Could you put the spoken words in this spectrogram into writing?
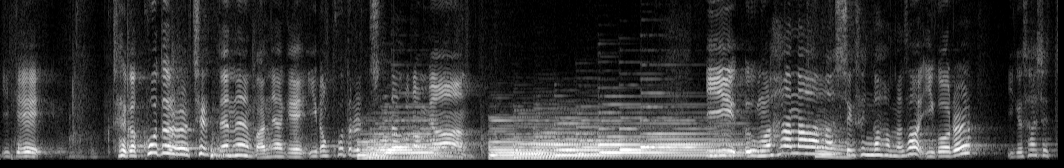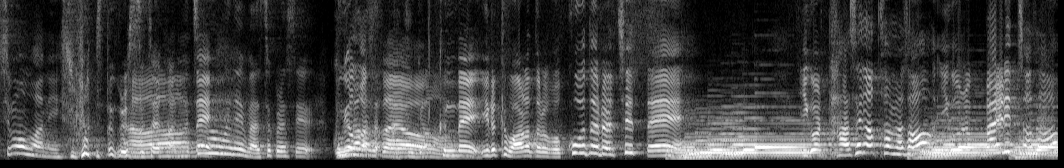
이게 제가 코드를 칠 때는 만약에 이런 코드를 친다 그러면 이 음을 하나 하나씩 생각하면서 이거를 이게 사실 치모만이 마스터 그래서 제가 갔는데 치마만의 마스터 클래스 구경 갔어요. 아, 구경. 근데 이렇게 말하더라고요. 코드를 칠 때 이걸 다 생각하면서 이거를 빨리 쳐서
